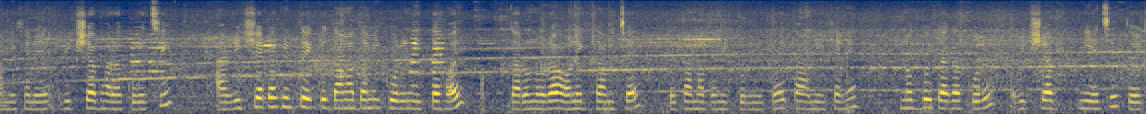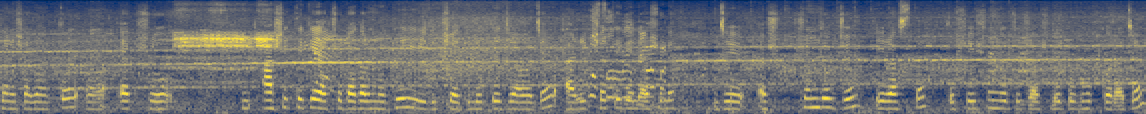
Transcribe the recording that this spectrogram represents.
আমি এখানে রিক্সা ভাড়া করেছি। আর রিক্সাটা কিন্তু একটু দামাদামি করে নিতে হয়, কারণ ওরা অনেক দাম চায়, তো দামাদামি করে নিতে হয়। তো আমি এখানে নব্বই টাকা করে রিক্সা নিয়েছি। তো এখানে সাধারণত একশো আশি থেকে একশো টাকার মধ্যেই এই রিক্সাগুলোতে যাওয়া যায়। আর রিক্সাতে গেলে আসলে যে সৌন্দর্য এই রাস্তা তো সেই সৌন্দর্যটা আসলে উপভোগ করা যায়।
